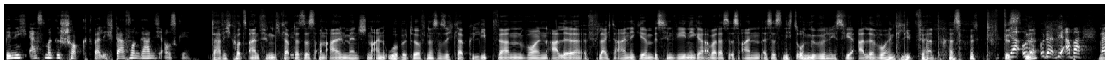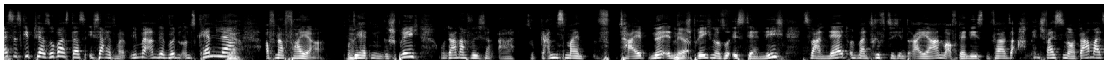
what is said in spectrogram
bin ich erstmal geschockt, weil ich davon gar nicht ausgehe. Darf ich kurz einfügen? Ich glaube, das ist von allen Menschen ein Urbedürfnis. Also ich glaube, geliebt werden wollen alle, vielleicht einige ein bisschen weniger, aber das ist ein, es ist nichts Ungewöhnliches. Wir alle wollen geliebt werden. Also du bist, ja, oder, ne? oder wir, aber weißt du, es gibt ja sowas, dass, ich sag jetzt mal, nehmen wir an, wir würden uns kennenlernen Ja. auf einer Feier. Und Ja. wir hätten ein Gespräch und danach würde ich sagen, ah, so ganz mein Type, ne, in Ja. Gesprächen oder so ist der nicht. Es war nett und man trifft sich in drei Jahren mal auf der nächsten Feier und sagt, ach Mensch, weißt du noch damals?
